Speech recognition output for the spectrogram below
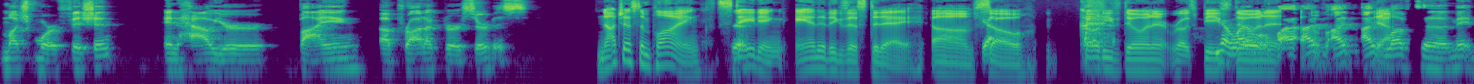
much more efficient in how you're buying a product or a service? Not just implying, stating, yeah. and it exists today. Um, yeah. So Kody's doing it. Roasbeef's yeah, well, doing it. I, would I'd, I'd yeah. love to make,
